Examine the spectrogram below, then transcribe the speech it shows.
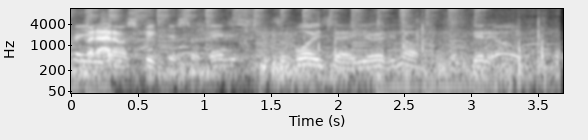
but I don't speak this, okay? This- It's a boys' day. You already know. Let's get it.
